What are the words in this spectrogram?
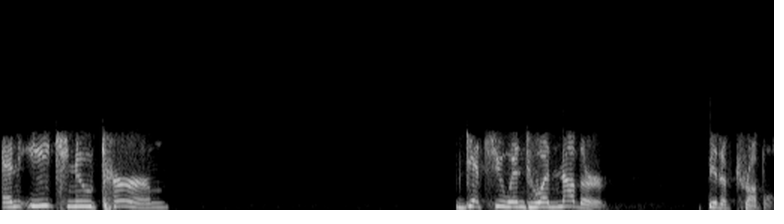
And each new term gets you into another bit of trouble.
